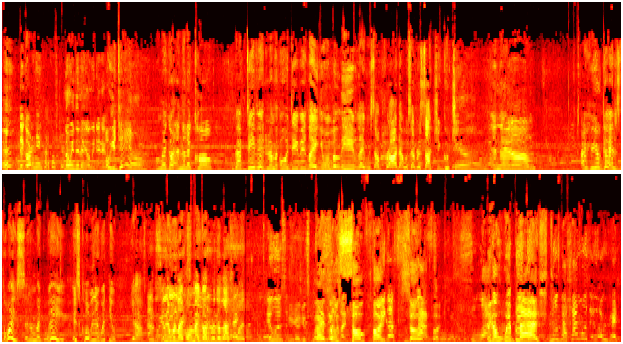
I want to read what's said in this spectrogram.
Eh? They got in the Incredicoaster. No, we didn't. Oh, you didn't? No. Oh my god! And then I call back David, and I'm like, oh, David, like you won't believe, like we saw Prada, we saw Versace, Gucci, Yeah. and then um, I hear your guy's voice, and I'm like, wait, is Chloe there with you? Yeah. And then we're like, oh my god, we're the last one. It was You guys get splashed? Guys, it was fun. so fun. We got so slapped. fun. Slapped. We got whiplashed. Nos bajamos and our head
